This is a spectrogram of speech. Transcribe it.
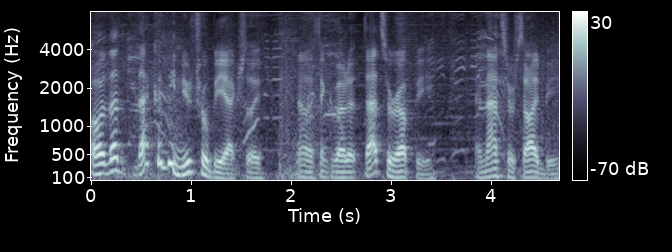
Oh, that that could be neutral B actually. Now that I think about it. That's her up B. And that's her side B.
